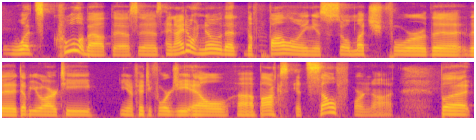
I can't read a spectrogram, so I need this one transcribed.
what's cool about this is, and I don't know that the following is so much for the the WRT, you know, 54GL uh, box itself or not, but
